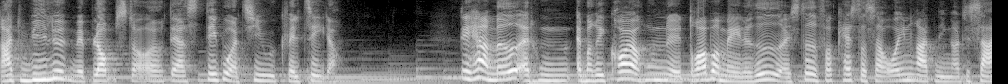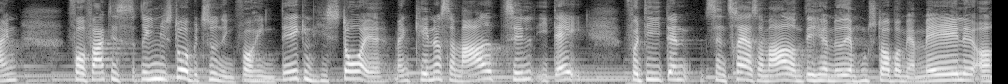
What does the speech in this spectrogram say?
ret vilde med blomster og deres dekorative kvaliteter. Det her med, at, hun, at Marie Krøyer hun øh, dropper maleriet og i stedet for kaster sig over indretning og design, får faktisk rimelig stor betydning for hende. Det er ikke en historie, man kender så meget til i dag, fordi den centrerer sig meget om det her med, at hun stopper med at male, og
